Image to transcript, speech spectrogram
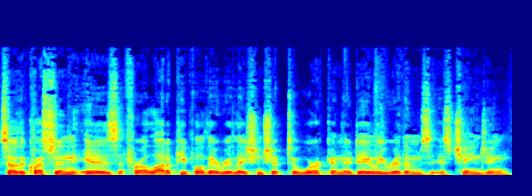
So the question is for a lot of people, their relationship to work and their daily rhythms is changing.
